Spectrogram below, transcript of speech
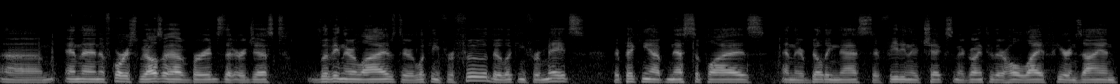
Um, and then of course we also have birds that are just living their lives. They're looking for food, they're looking for mates, they're picking up nest supplies and they're building nests, they're feeding their chicks and they're going through their whole life here in Zion.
